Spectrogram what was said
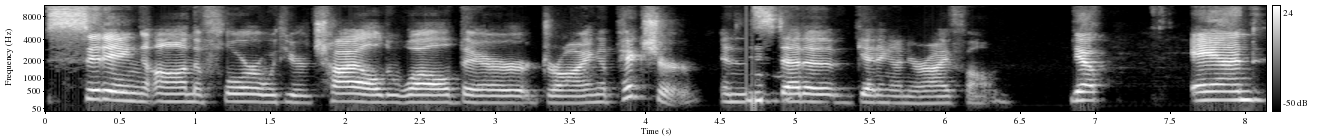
sitting on the floor with your child while they're drawing a picture instead of getting on your iPhone. Yep. And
